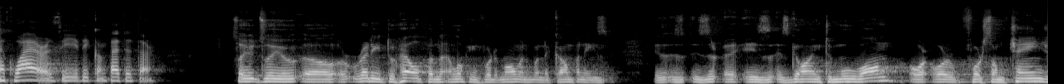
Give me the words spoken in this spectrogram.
acquire the, the competitor. So, you, so you're uh, ready to help and looking for the moment when the company is, is, is, is, going to move on or, or for some change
